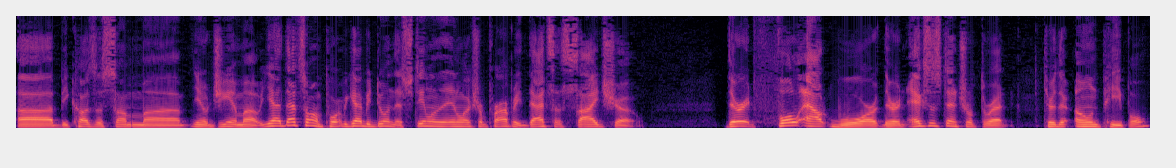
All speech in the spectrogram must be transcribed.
uh, because of some uh, you know GMO. Yeah, that's all important. We got to be doing this. Stealing the intellectual property. That's a sideshow. They're at full out war. They're an existential threat to their own people,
